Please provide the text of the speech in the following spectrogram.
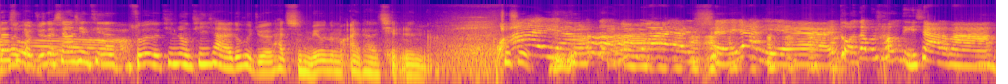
但是我觉得，相信听所有的听众听下来都会觉得他其实没有那么爱他的前任的。就是哎呀，怎么不爱呀？你谁呀你？你躲在床底下了吗？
